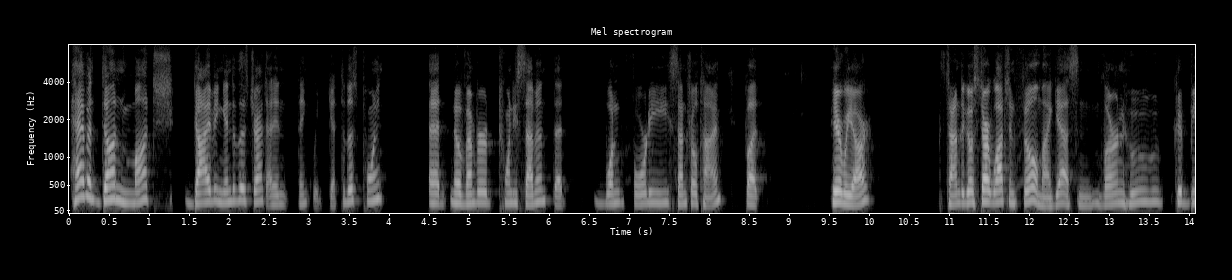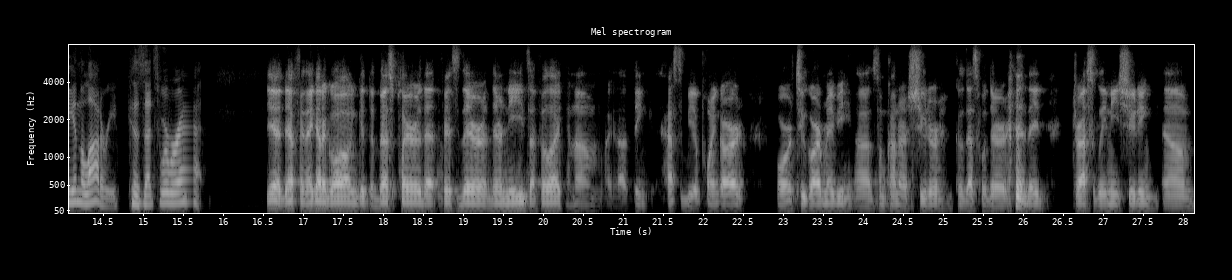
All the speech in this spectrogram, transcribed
Haven't done much diving into this draft. I didn't think we'd get to this point at November 27th at 140 Central Time, but here we are. It's time to go start watching film, I guess, and learn who could be in the lottery because that's where we're at. Yeah, definitely. They got to go out and get the best player that fits their their needs. I feel like, and um, I, I think has to be a point guard or two guard maybe, uh, some kind of shooter because that's what they're they drastically need shooting. Um,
